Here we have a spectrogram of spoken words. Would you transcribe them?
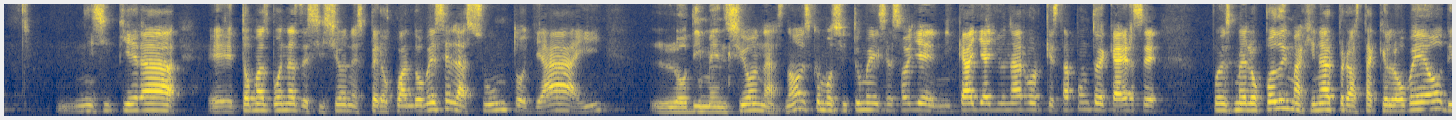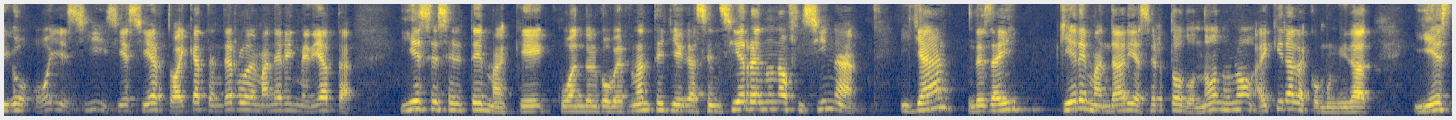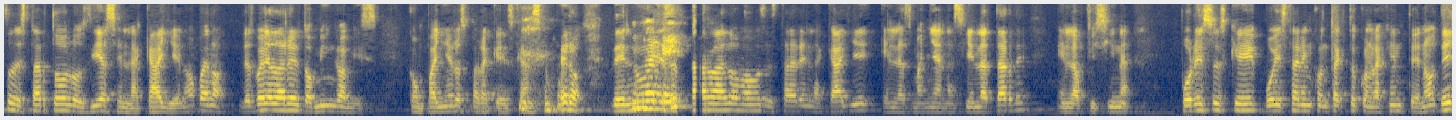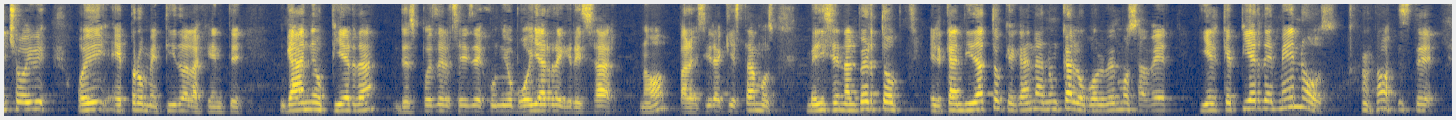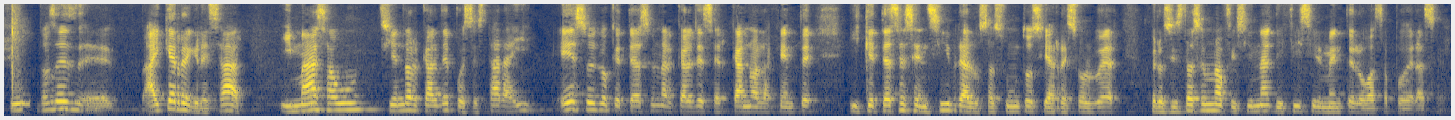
ni siquiera eh, tomas buenas decisiones, pero cuando ves el asunto ya ahí, lo dimensionas, ¿no? Es como si tú me dices, oye, en mi calle hay un árbol que está a punto de caerse, pues me lo puedo imaginar, pero hasta que lo veo digo, oye, sí, sí es cierto, hay que atenderlo de manera inmediata. Y ese es el tema, que cuando el gobernante llega, se encierra en una oficina y ya desde ahí quiere mandar y hacer todo. No, no, no, hay que ir a la comunidad. Y esto de estar todos los días en la calle, ¿no? Bueno, les voy a dar el domingo a mis compañeros para que descansen, pero del lunes al sábado vamos a estar en la calle en las mañanas y en la tarde en la oficina. Por eso es que voy a estar en contacto con la gente, ¿no? De hecho, hoy, hoy he prometido a la gente, gane o pierda, después del 6 de junio voy a regresar, ¿no? Para decir, aquí estamos. Me dicen, Alberto, el candidato que gana nunca lo volvemos a ver y el que pierde menos, ¿no? Este, entonces, eh, hay que regresar y más aún siendo alcalde, pues estar ahí. Eso es lo que te hace un alcalde cercano a la gente y que te hace sensible a los asuntos y a resolver. Pero si estás en una oficina, difícilmente lo vas a poder hacer.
